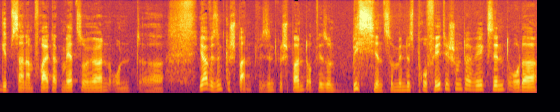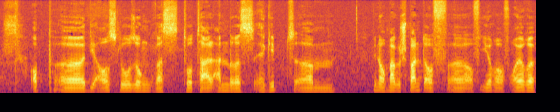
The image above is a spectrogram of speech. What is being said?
gibt es dann am Freitag mehr zu hören. Und äh, ja, wir sind gespannt. Wir sind gespannt, ob wir so ein bisschen zumindest prophetisch unterwegs sind oder ob äh, die Auslosung was total anderes ergibt. Ähm, bin auch mal gespannt auf, äh, auf Ihre, auf eure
